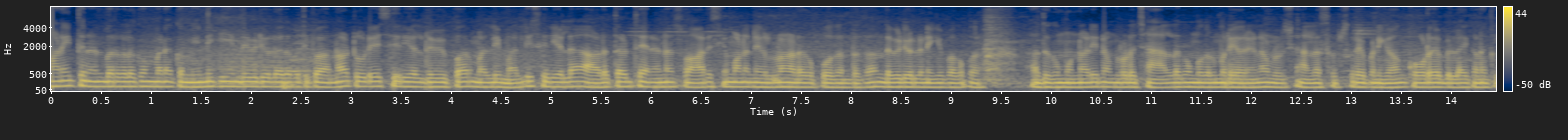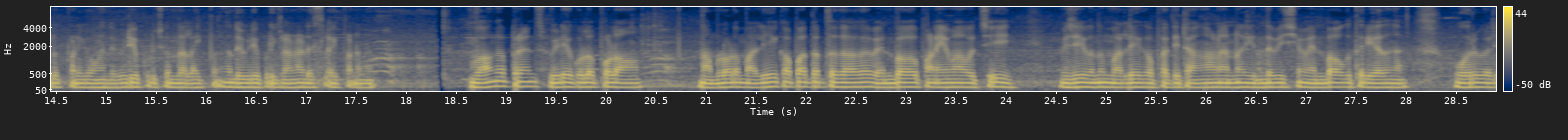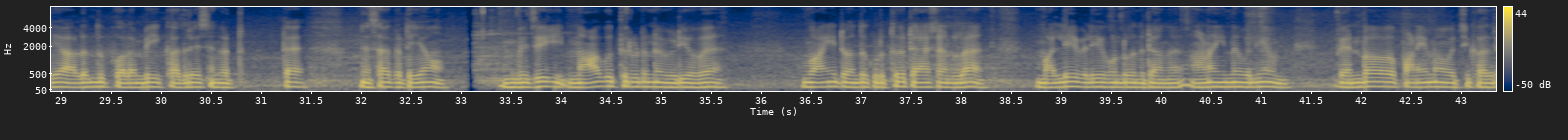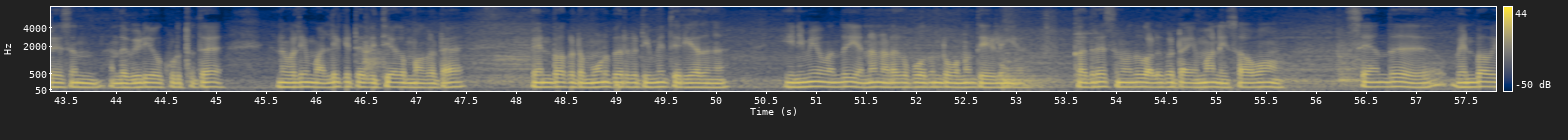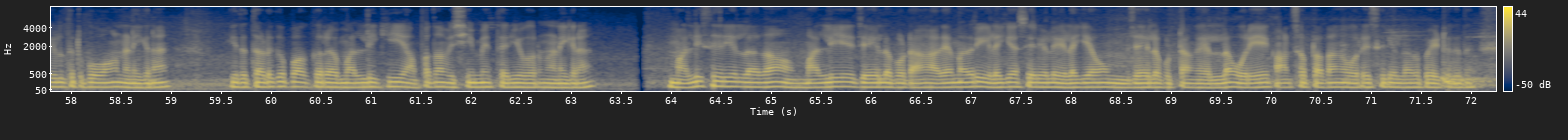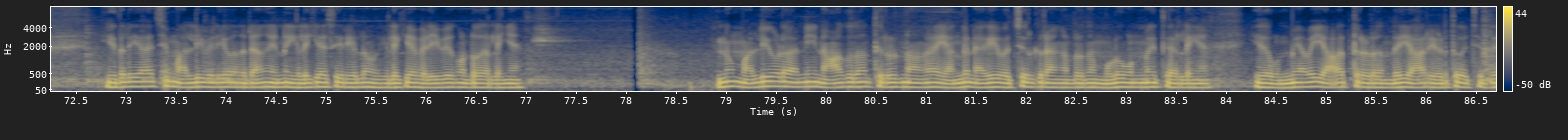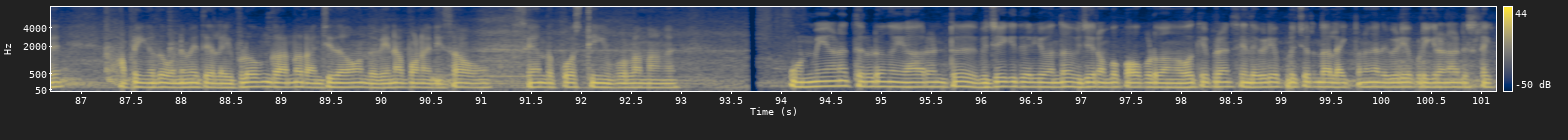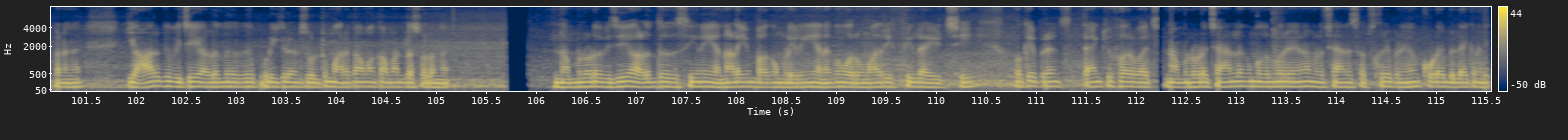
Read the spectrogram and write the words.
அனைத்து நண்பர்களுக்கும் வணக்கம். இன்றைக்கி இந்த வீடியோவில் எதை பற்றி பாருன்னா today serial review for Malli. Malli சீரியலில் அடுத்தடுத்து என்னென்ன சுவாரஸ்யமான நிகழ்வுலாம் நடக்க போகுதுன்றது இந்த வீடியோவில் இன்றைக்கி பார்க்க போகிறோம் அதுக்கு முன்னாடி நம்மளோட சேனலுக்கு முதல் முறையாக வரீங்கன்னா நம்மளோட சேனலை சப்ஸ்கிரைப் பண்ணிக்கோங்க. கூட பெல் ஐக்கனை கிளிக் பண்ணிக்கோங்க. இந்த வீடியோ பிடிச்சிருந்தால் லைக் பண்ணுங்கள் இந்த வீடியோ பிடிக்கலன்னா டிஸ்லைக் பண்ணுங்கள் வாங்க ஃப்ரெண்ட்ஸ் வீடியோக்குள்ளே போகலாம் நம்மளோட மல்லியை காப்பாற்றுறதுக்காக வெண்பாவை பணையமாக வச்சு விஜய் வந்து மல்லியை காப்பாற்றிட்டாங்க ஆனால் இன்னும் இந்த விஷயம் வெண்பாவுக்கு தெரியாதுங்க. ஒரு வழியாக அழுந்து புலம்பி கதிரேசங்கிட்ட நிஷாக்கிட்டேயும் விஜய் நாகு திருடின வீடியோவை வாங்கிட்டு வந்து கொடுத்து ஸ்டேஷனில் மல்லியை வெளியே கொண்டு வந்துட்டாங்க. ஆனால் இன்ன வழியும் வெண்பாவை பணையமாக வச்சு கதிரேசன் அந்த வீடியோவை கொடுத்தத இன்ன வழியும் மல்லிக்கிட்ட வித்யாகம்மாக்கிட்ட வெண்பா கிட்ட மூணு பேர்கிட்டையுமே தெரியாதுங்க. இனிமேல் வந்து என்ன நடக்க போகுதுன்ட்டு ஒன்றும் தெரியலைங்க. கதிரேசன் வந்து வலுக்கட்டாயமாக நிஷாவும் சேர்ந்து வெண்பாவை இழுத்துட்டு போவாங்கன்னு நினைக்கிறேன். இதை தடுக்க பார்க்குற மல்லிக்கு அப்போ தான் விஷயமே தெரிய வரும்னு நினைக்கிறேன். மல்லி சீரியலில் தான் மல்லியை ஜெயிலில் போட்டாங்க. அதே மாதிரி இலக்கியா சீரியலில் இலக்கியாவும் ஜெயிலில் போட்டாங்க. எல்லாம் ஒரே கான்செப்டாக தாங்க ஒரே சீரியலாக போயிட்டுருக்குது. இதுலையாச்சும் மல்லி வெளியே வந்துட்டாங்க. இன்னும் இலக்கியா சீரியலும் இலக்கியா வெளியவே கொண்டு வரலைங்க. இன்னும் மல்லியோட அண்ணி நாகு தான் திருடினாங்க. எங்கே நகையை வச்சுருக்குறாங்கன்றது முழு உண்மை தெரிலிங்க இதை உண்மையாகவே யார் திருடுறது யார் எடுத்து வச்சது அப்படிங்கிறது ஒன்றுமே தெரியல. இவ்வளோவும் காரணம் ரஞ்சிதாவும் அந்த வீணா போன நிசாவும் சேர்ந்த போஸ்டிங் போடலாம் தாங்க. உண்மையான திருடுங்க யாருன்ட்டு விஜய்க்கு தெரிய வந்தால் விஜய் ரொம்ப கோவப்படுவாங்க. ஓகே ஃப்ரெண்ட்ஸ் இந்த வீடியோ பிடிச்சிருந்தா லைக் பண்ணுங்கள் இந்த வீடியோ பிடிக்கலன்னா டிஸ்லைக் பண்ணுங்கள் யாருக்கு விஜய் அழுந்தது பிடிக்கலன்னு சொல்லிட்டு மறக்காமல் கமெண்ட்டில் சொல்லுங்கள் நம்மளோட விஜய் அழுந்தது சீனை என்னாலையும் பார்க்க முடியலைங்க. எனக்கும் ஒரு மாதிரி ஃபீல் ஆகிடுச்சு okay friends thank you for watch நம்மளோட சேனலுக்கு முதல் முறையாக நம்மளோட சேனலை சப்ஸ்கிரைப் பண்ணிக்கோங்க. கூட பெல்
